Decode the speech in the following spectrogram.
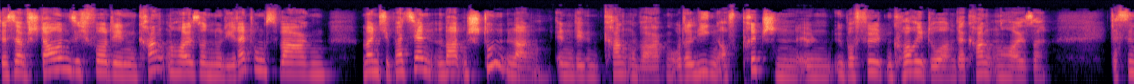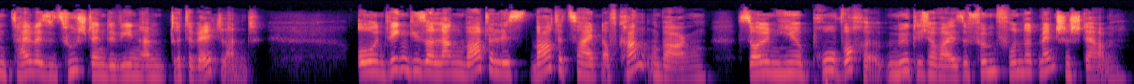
Deshalb stauen sich vor den Krankenhäusern nur die Rettungswagen. Manche Patienten warten stundenlang in den Krankenwagen oder liegen auf Pritschen in überfüllten Korridoren der Krankenhäuser. Das sind teilweise Zustände wie in einem Dritte Weltland. Und wegen dieser langen Wartelist Wartezeiten auf Krankenwagen sollen hier pro Woche möglicherweise 500 Menschen sterben.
